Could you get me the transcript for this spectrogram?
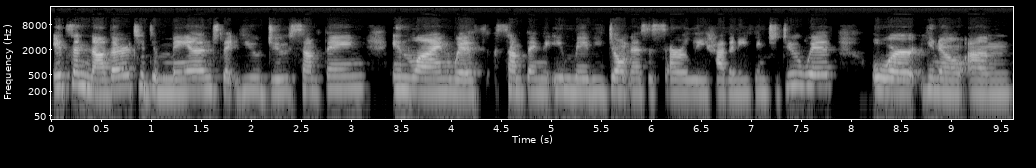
It's another to demand that you do something in line with something that you maybe don't necessarily have anything to do with or you know um,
